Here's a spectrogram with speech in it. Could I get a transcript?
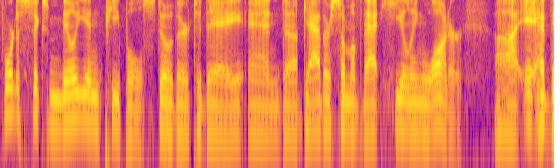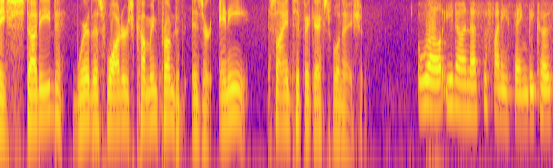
Four to six million people still there today and uh, gather some of that healing water. Uh, have they studied where this water is coming from? Is there any scientific explanation? Well, you know, and that's the funny thing because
